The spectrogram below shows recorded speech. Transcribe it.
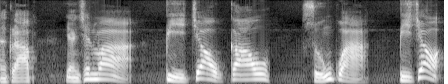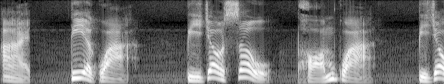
นะครับ อย่างเช่นว่า ปีเจ้าเกาสูงกว่า ปีเจ้าอาย เตี้ยกว่า ปีเจ้าเศร้าผอมกว่า ปีเจ้า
